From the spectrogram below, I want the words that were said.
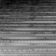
Música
